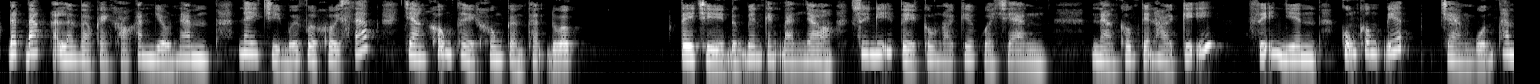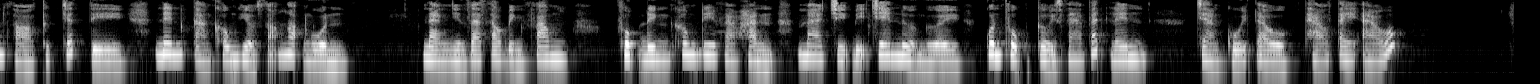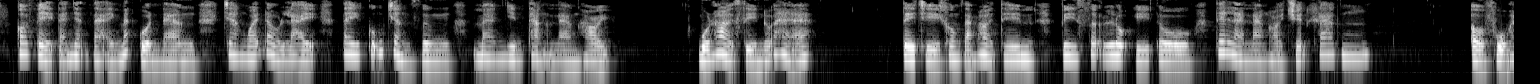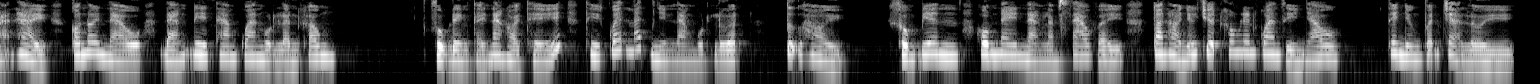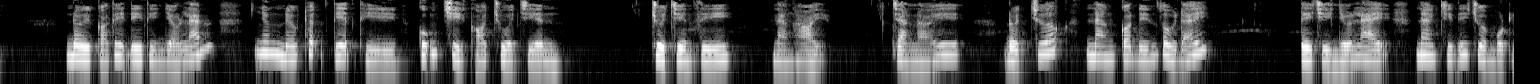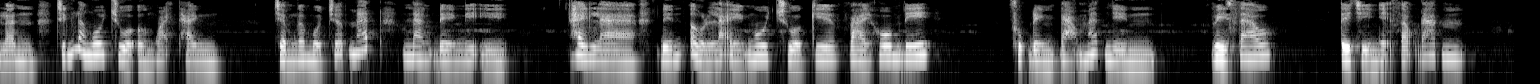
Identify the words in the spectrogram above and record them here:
Đất Bắc đã lâm vào cảnh khó khăn nhiều năm, nay chỉ mới vừa khởi sắc, chàng không thể không cẩn thận được. Tê chỉ đứng bên cạnh bàn nhỏ, suy nghĩ về câu nói kia của chàng. Nàng không tiện hỏi kỹ, dĩ nhiên cũng không biết chàng muốn thăm dò thực chất gì, nên càng không hiểu rõ ngọn nguồn. Nàng nhìn ra sau bình phong, Phục đình không đi vào hẳn mà chỉ bị che nửa người, quân phục cởi ra vắt lên. Chàng cúi đầu, tháo tay áo. Có vẻ đã nhận ra ánh mắt của nàng, chàng ngoái đầu lại, tay cũng chẳng dừng mà nhìn thẳng nàng hỏi. Muốn hỏi gì nữa hả? Tê chỉ không dám hỏi thêm vì sợ lộ ý đồ, thế là nàng hỏi chuyện khác. Ở Phủ Hãn Hải có nơi nào đáng đi tham quan một lần không? Phục đình thấy nàng hỏi thế thì quét mắt nhìn nàng một lượt, tự hỏi. Không biết hôm nay nàng làm sao vậy, toàn hỏi những chuyện không liên quan gì nhau. Thế nhưng vẫn trả lời... Nơi có thể đi thì nhiều lắm, nhưng nếu thuận tiện thì cũng chỉ có chùa chiền. Chùa chiền gì? Nàng hỏi. Chàng nói, đợt trước nàng có đến rồi đấy. Tê chỉ nhớ lại, nàng chỉ đi chùa một lần, chính là ngôi chùa ở ngoại thành trầm ngâm một chớp mắt, nàng đề nghị Hay là đến ở lại ngôi chùa kia vài hôm đi. Phục đình đảo mắt nhìn Vì sao? Tê chỉ nhẹ giọng đáp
